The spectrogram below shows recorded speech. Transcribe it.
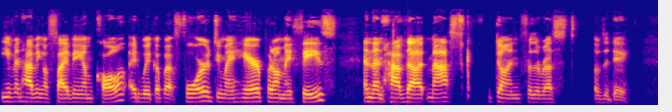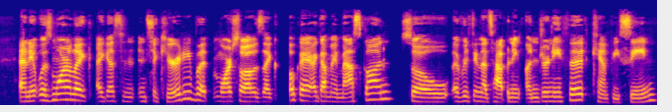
even having a 5 a.m. call, I'd wake up at 4, do my hair, put on my face, and then have that mask done for the rest of the day. And it was more like, I guess, an insecurity, but more so I was like, okay, I got my mask on. So everything that's happening underneath it can't be seen.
